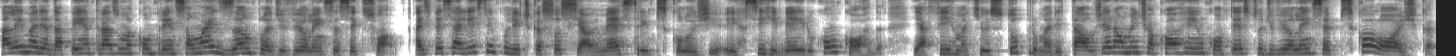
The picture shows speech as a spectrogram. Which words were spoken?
a Lei Maria da Penha traz uma compreensão mais ampla de violência sexual. A especialista em política social e mestre em psicologia, Erci Ribeiro, concorda e afirma que o estupro marital geralmente ocorre em um contexto de violência psicológica,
